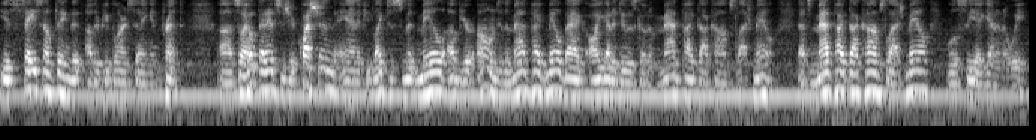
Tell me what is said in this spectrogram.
is say something that other people aren't saying in print. Uh, so I hope that answers your question. And if you'd like to submit mail of your own to the MadPipe mailbag, all you got to do is go to madpipe.com slash mail. That's madpipe.com slash mail. We'll see you again in a week.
